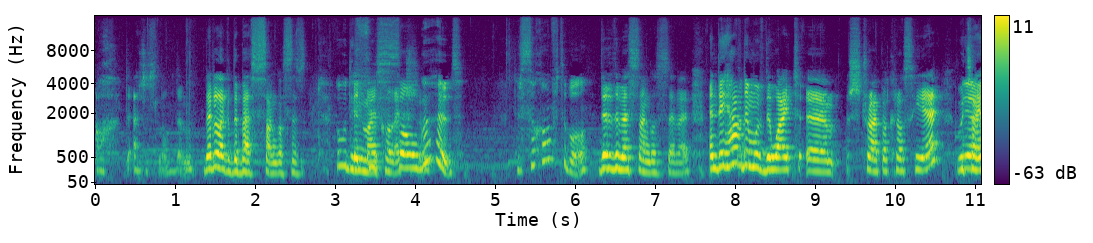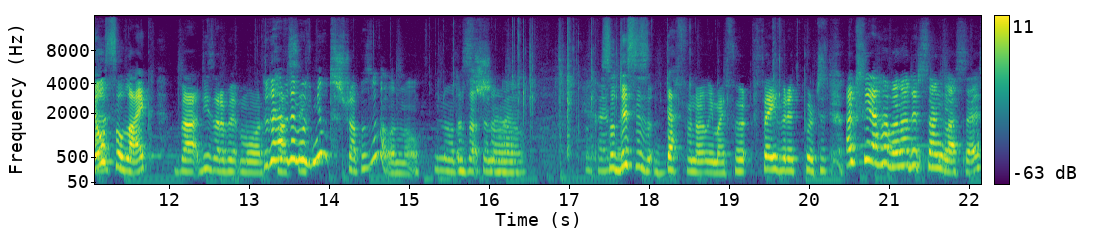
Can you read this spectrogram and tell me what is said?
oh, I just love them. They're like the best sunglasses oh, in my collection so good. They're so comfortable. They're the best sunglasses ever. And they have them with the white um, strap across here, which I also like, but these are a bit more. Do they have them with nude strap as well or no? No, that's that Chanel. Chanel? Okay. So this is definitely my favorite purchase. Actually, I have another sunglasses,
